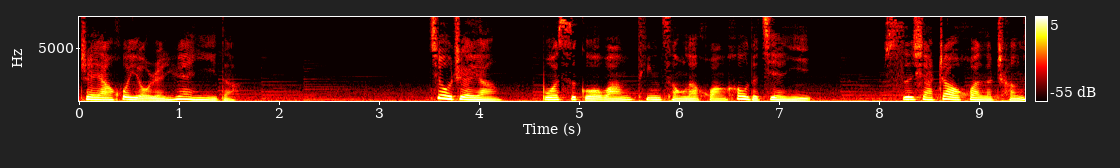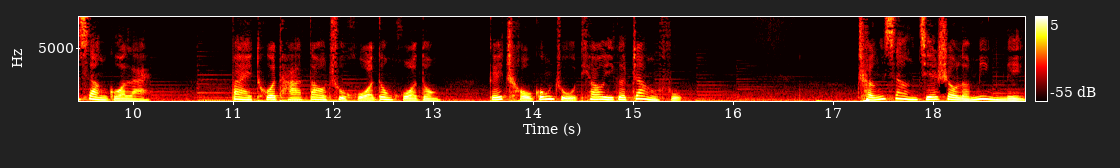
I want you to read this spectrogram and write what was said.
这样会有人愿意的。就这样，波斯国王听从了皇后的建议，私下召唤了丞相过来。拜托他到处活动活动，给丑公主挑一个丈夫。丞相接受了命令，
